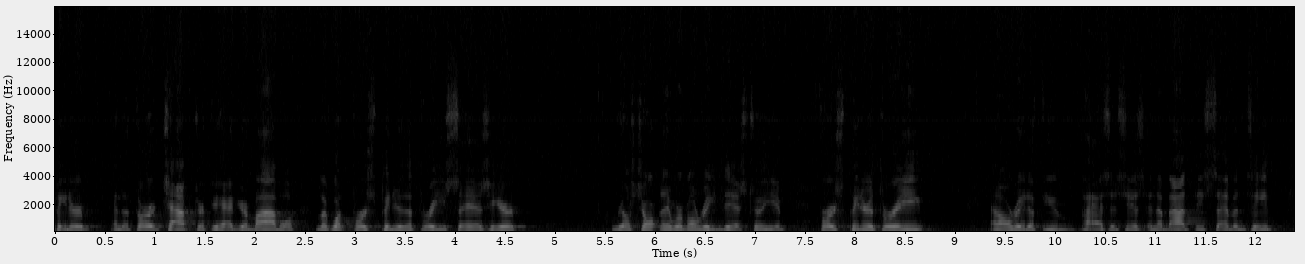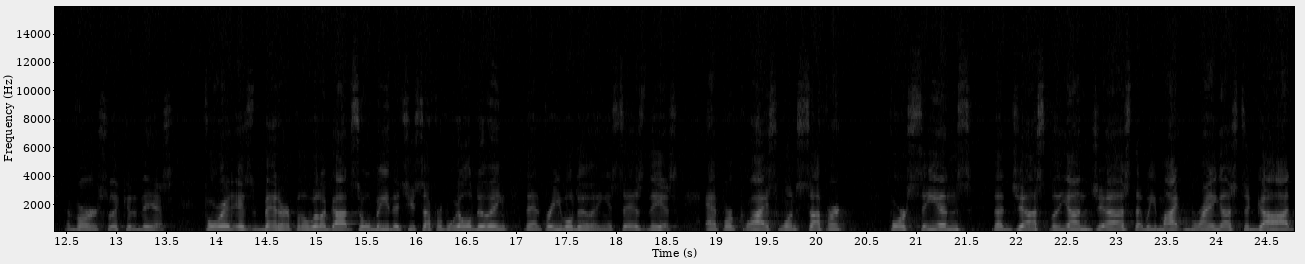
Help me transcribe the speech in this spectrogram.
Peter and the third chapter if you have your Bible. Look what 1 Peter the 3 says here. Real shortly, we're going to read this to you. 1 Peter 3, and I'll read a few passages in about the 17th verse. Look at this. For it is better for the will of God so be that you suffer for well doing than for evil doing. It says this, and for Christ once suffered for sins, the just for the unjust, that we might bring us to God,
